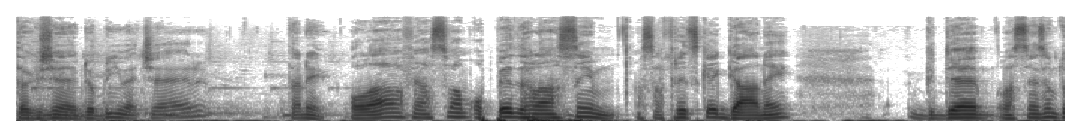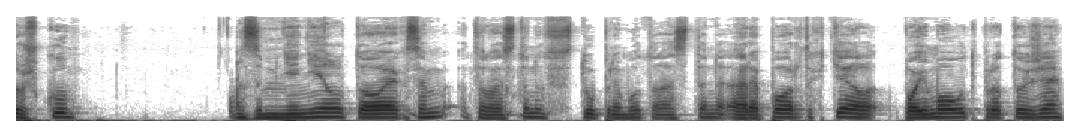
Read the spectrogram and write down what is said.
Takže dobrý večer. Tady Olaf, já se vám opět hlásím z africké Gány, kde vlastně jsem trošku změnil to, jak jsem tenhle ten vstup nebo tenhle ten report chtěl pojmout, protože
